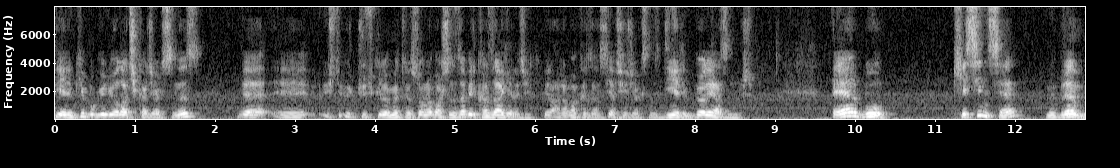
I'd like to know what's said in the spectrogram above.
diyelim ki bugün yola çıkacaksınız ve e, işte 300 kilometre sonra başınıza bir kaza gelecek. Bir araba kazası yaşayacaksınız diyelim. Böyle yazılmış. Eğer bu kesinse, mübrem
